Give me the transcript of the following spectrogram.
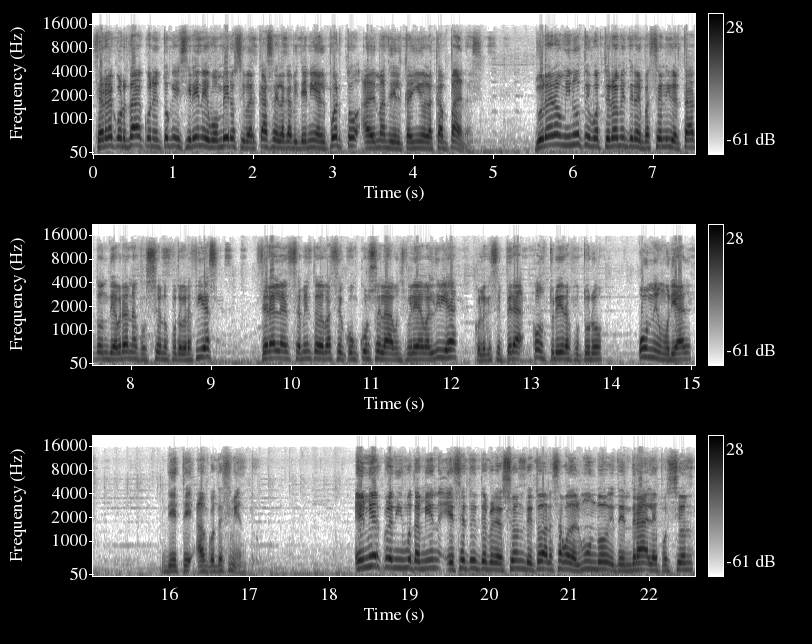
Se recordaba con el toque de sirena de bomberos y barcazas de la Capitanía del Puerto, además del tañido de las campanas. Durará un minuto y posteriormente en el Paseo de Libertad, donde habrá una exposición de fotografías, será el lanzamiento de base del concurso de la Municipalidad de Valdivia, con lo que se espera construir a futuro un memorial de este acontecimiento. El miércoles mismo también el Centro de Interpretación de todas las aguas del mundo tendrá la exposición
